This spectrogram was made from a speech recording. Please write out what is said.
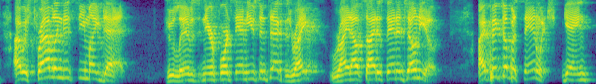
I was traveling to see my dad, who lives near Fort Sam Houston, Texas, right, right outside of San Antonio. I picked up a sandwich, gang,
